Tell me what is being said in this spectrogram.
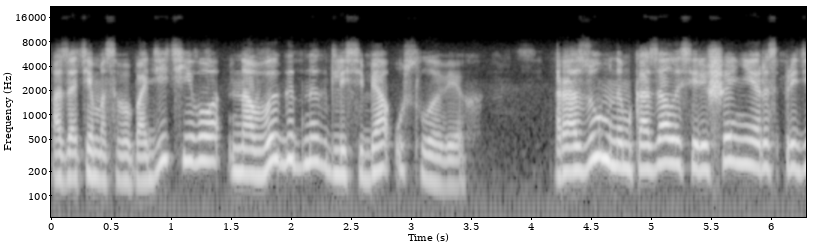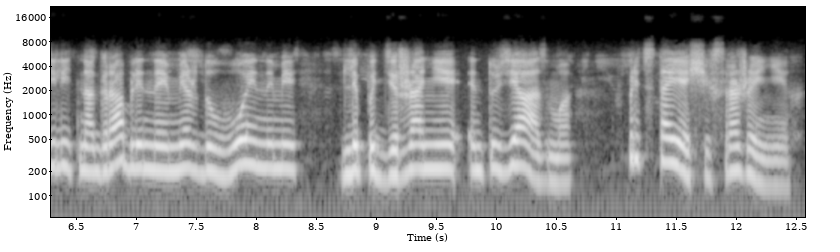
а затем освободить его на выгодных для себя условиях. Разумным казалось решение распределить награбленное между воинами для поддержания энтузиазма в предстоящих сражениях.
